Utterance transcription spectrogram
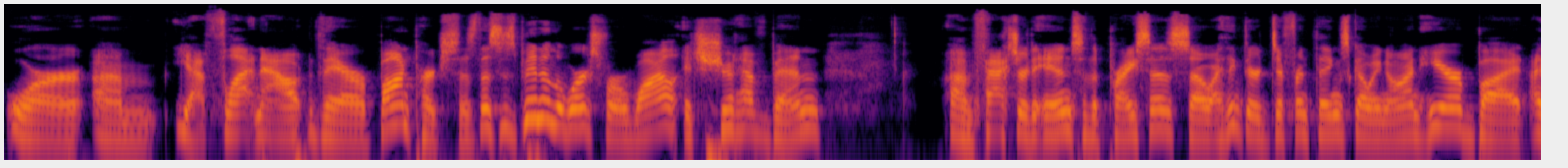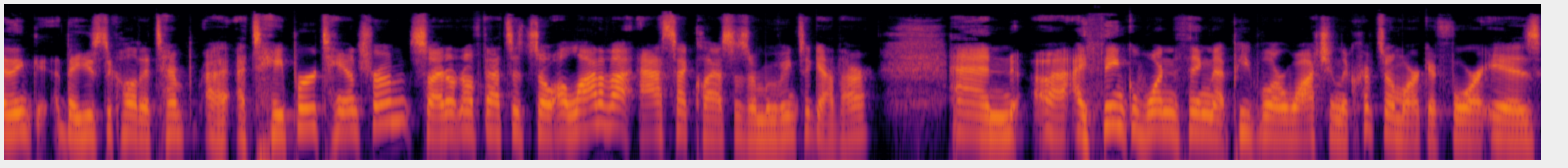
or um, yeah, flatten out their bond purchases. This has been in the works for a while. It should have been um, factored into the prices. So I think there are different things going on here, but I think they used to call it a temp, a, a taper tantrum. So I don't know if that's it. So a lot of the asset classes are moving together. And uh, I think one thing that people are watching the crypto market for is,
